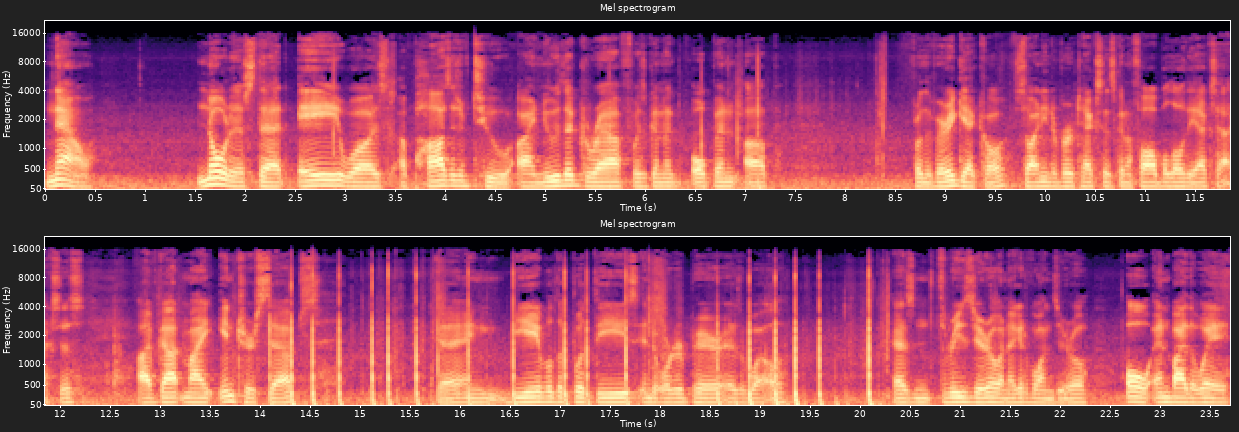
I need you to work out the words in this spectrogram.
now notice that A was a positive 2. I knew the graph was going to open up from the very get-go, so I need a vertex that's going to fall below the x-axis. I've got my intercepts, okay, and be able to put these into ordered pair as well as 3, 0 and negative 1, 0. Oh, and by the way,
